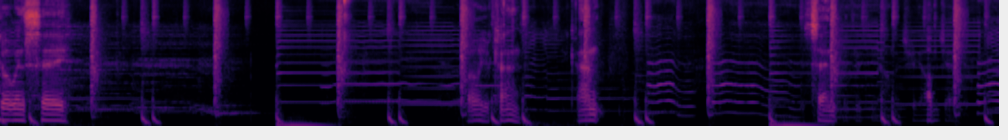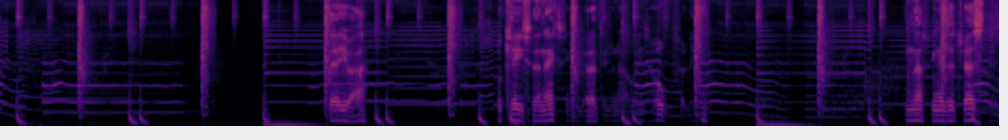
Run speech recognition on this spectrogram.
go and say? Can. You can send the geometry object. There you are. Okay, so the next thing you gotta do now is hopefully nothing is adjusted.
